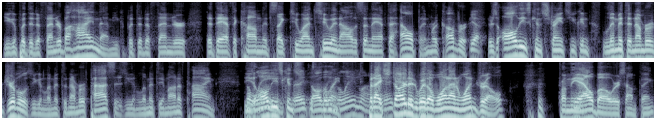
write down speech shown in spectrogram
You can put the defender behind them. You can put the defender that they have to come it's like two on two and all of a sudden they have to help and recover. Yeah. there's all these constraints. You can limit the number of dribbles. You can limit the number of passes. You can limit the amount of time The all these cons- right? All the playing lanes lane line, but I right? started with a one-on-one drill from the Yeah. elbow or something,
